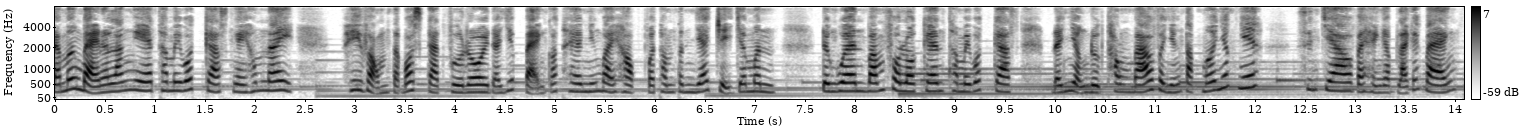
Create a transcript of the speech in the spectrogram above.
Cảm ơn bạn đã lắng nghe Tommy Podcast ngày hôm nay. Hy vọng tập podcast vừa rồi đã giúp bạn có thêm những bài học và thông tin giá trị cho mình. Đừng quên bấm follow kênh Tommy Podcast để nhận được thông báo về những tập mới nhất nhé. Xin chào và hẹn gặp lại các bạn.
